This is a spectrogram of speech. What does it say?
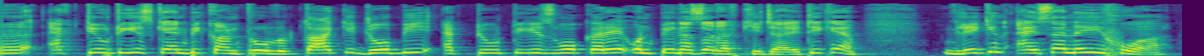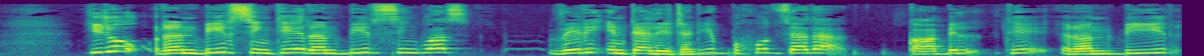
activities can be control ताकि जो भी एक्टिविटीज वो करे उन पे नजर रखी जाए ठीक है लेकिन ऐसा नहीं हुआ ये जो रणबीर सिंह थे Ranbir Singh was very intelligent ये बहुत ज्यादा काबिल थे रणबीर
